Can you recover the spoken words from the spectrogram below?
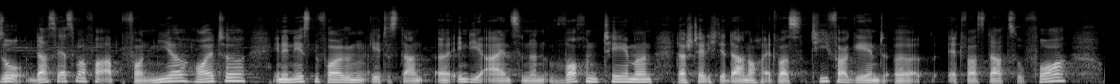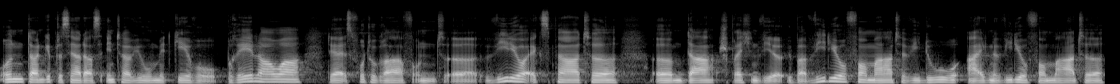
So, das erstmal vorab von mir heute. In den nächsten Folgen geht es dann äh, in die einzelnen Wochenthemen. Da stelle ich dir da noch etwas tiefergehend äh, etwas dazu vor. Und dann gibt es ja das Interview mit Gero Brelauer, der ist Fotograf und äh, Videoexperte. Ähm, da sprechen wir über Videoformate, wie du eigene Videoformate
